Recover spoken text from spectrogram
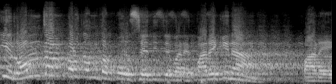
কি রমজান পর্যন্ত পৌঁছে দিতে পারে। পারে কি না? পারে।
